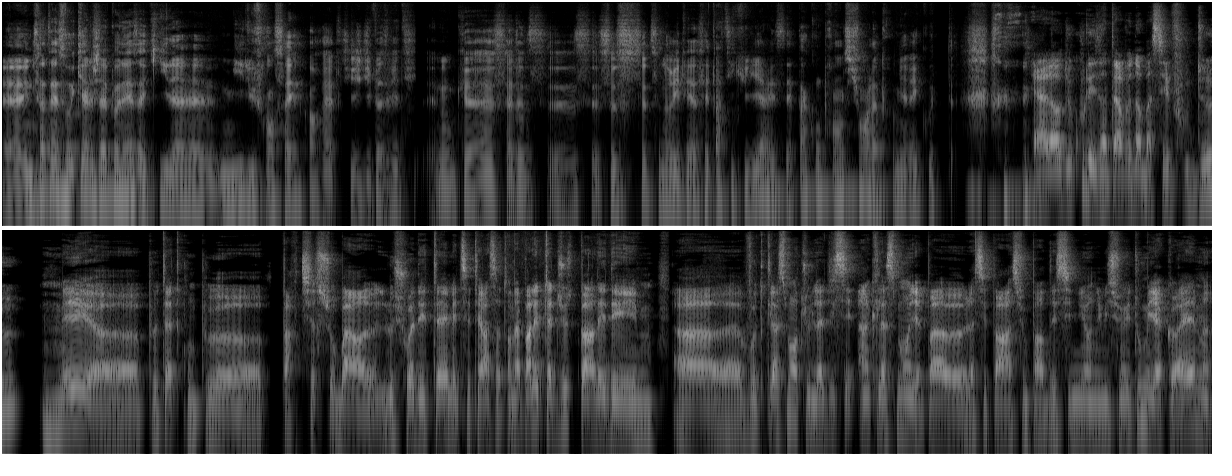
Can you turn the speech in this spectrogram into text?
une synthèse vocale japonaise à qui il a mis du français en fait, si je dis pas de bêtises. Donc ça donne cette sonorité assez particulière et cette incompréhension à la première et alors du coup les intervenants, bah, c'est vous deux, mais euh, peut-être qu'on peut, euh, partir sur bah, le choix des thèmes, etc. Ça t'en a parlé, peut-être juste parler des... Euh, votre classement, tu l'as dit, c'est un classement, il n'y a pas euh, la séparation par décennie en émission et tout, mais il y a quand même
